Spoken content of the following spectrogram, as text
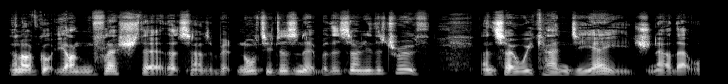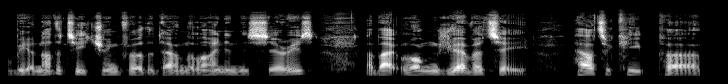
And I've got young flesh there. That sounds a bit naughty, doesn't it? But that's only the truth. And so we can de age. Now, that will be another teaching further down the line in this series about longevity, how to keep. Uh,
